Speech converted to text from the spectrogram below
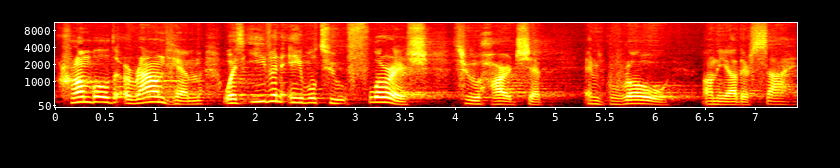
crumbled around him, was even able to flourish through hardship and grow on the other side.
